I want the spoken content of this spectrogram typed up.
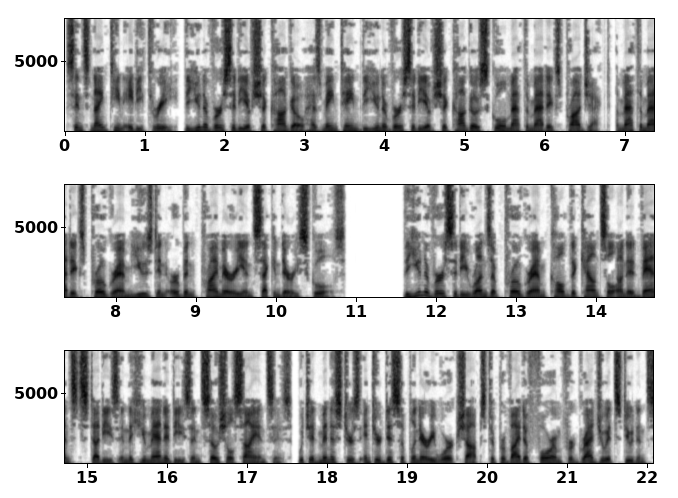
Since 1983, the University of Chicago has maintained the University of Chicago School Mathematics Project, a mathematics program used in urban primary and secondary schools. The university runs a program called the Council on Advanced Studies in the Humanities and Social Sciences, which administers interdisciplinary workshops to provide a forum for graduate students,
